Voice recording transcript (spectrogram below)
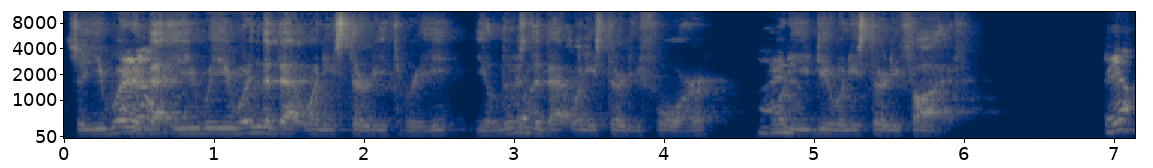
so you win a know. bet. You, you win the bet when he's 33. You lose the bet when he's 34. I What do you do when he's 35? yeah.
